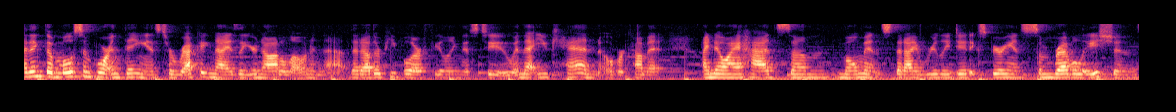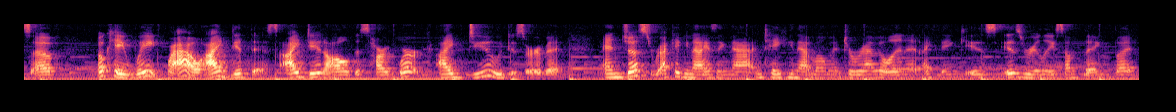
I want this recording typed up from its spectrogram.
I think the most important thing is to recognize that you're not alone in that, that other people are feeling this too, and that you can overcome it. I know I had some moments that I really did experience some revelations of, okay, wait, wow, I did this. I did all this hard work. I do deserve it. And just recognizing that and taking that moment to revel in it, I think is, is really something. But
